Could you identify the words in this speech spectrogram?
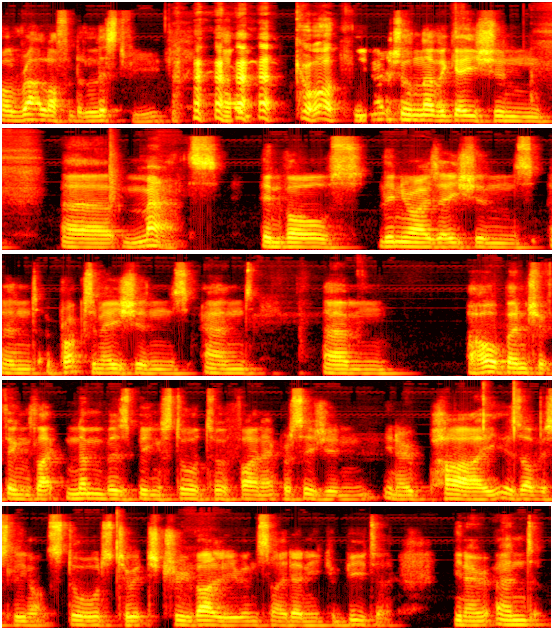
I'll, rattle off a little list for you um, go on the inertial navigation uh, maths involves linearizations and approximations and um, a whole bunch of things like numbers being stored to a finite precision. You know, pi is obviously not stored to its true value inside any computer. You know, and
